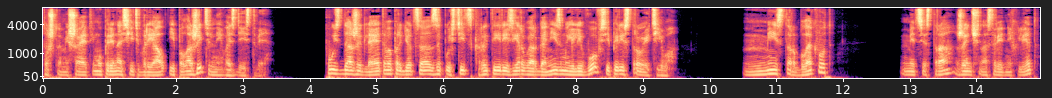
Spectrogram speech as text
то что мешает ему переносить в реал и положительные воздействия? Пусть даже для этого придется запустить скрытые резервы организма или вовсе перестроить его. «Мистер Блэквуд?» Медсестра, женщина средних лет,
